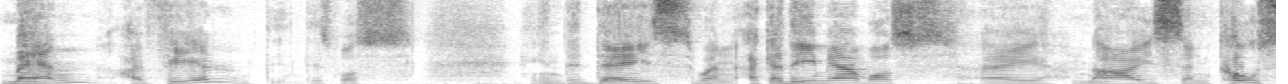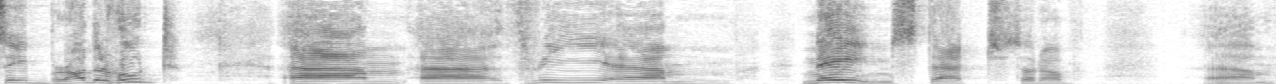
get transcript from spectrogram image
men, I fear. This was in the days when academia was a nice and cozy brotherhood. Um, uh, three um, names that sort of um,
